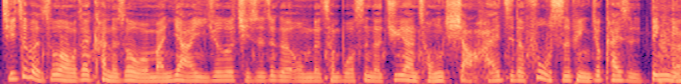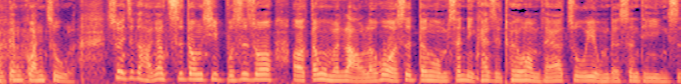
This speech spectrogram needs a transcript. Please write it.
其实这本书啊，我在看的时候，我蛮讶异，就是说，其实这个我们的陈博士呢，居然从小孩子的副食品就开始叮咛跟关注了。所以这个好像吃东西不是说，呃，等我们老了，或者是等我们身体开始退化，我们才要注意我们的身体饮食。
